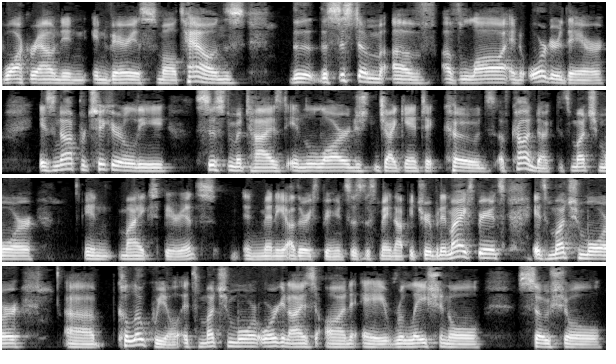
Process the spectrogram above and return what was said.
walk around in, in various small towns, the, the system of, of law and order there is not particularly systematized in large, gigantic codes of conduct. It's much more in my experience, in many other experiences, this may not be true, but in my experience, it's much more uh, colloquial. It's much more organized on a relational, social,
